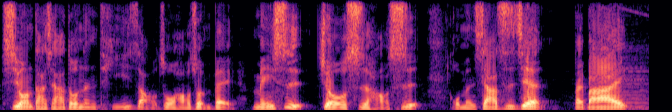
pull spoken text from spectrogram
希望大家都能提早做好准备，没事就是好事。我们下次见，拜拜。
